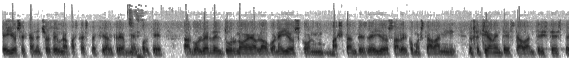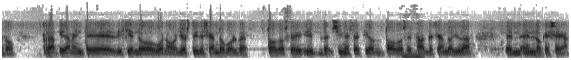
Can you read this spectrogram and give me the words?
ellos están hechos de una pasta especial, créanme, porque al volver del turno he hablado con ellos, con bastantes de ellos, a ver cómo estaban y efectivamente estaban tristes, pero rápidamente diciendo, bueno, yo estoy deseando volver. Todos, sin excepción, todos están deseando ayudar en lo que sea.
